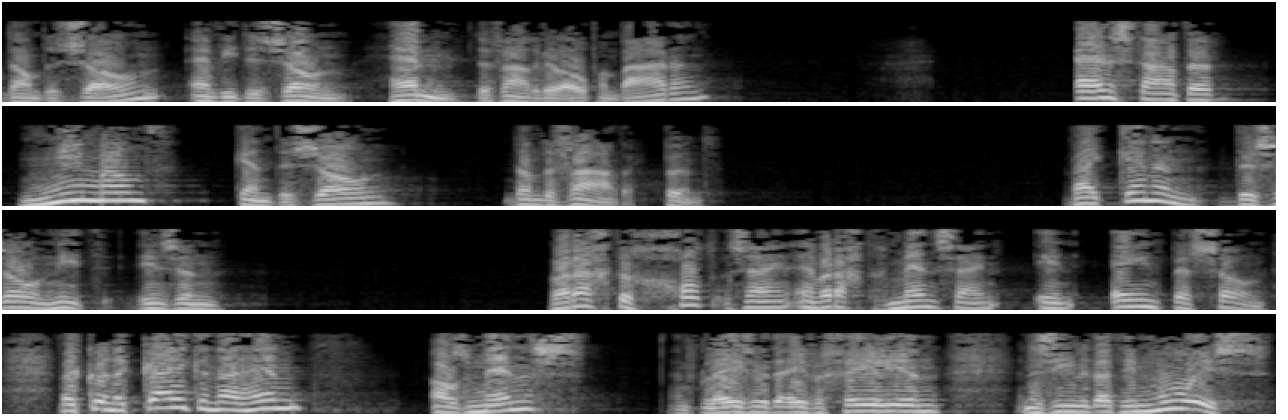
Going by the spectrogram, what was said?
dan de Zoon en wie de Zoon hem, de Vader, wil openbaren. En staat er, niemand kent de Zoon dan de Vader. Punt. Wij kennen de Zoon niet in zijn waarachtig God zijn en waarachtig mens zijn in één persoon. Wij kunnen kijken naar hem als mens, en dan lezen we de evangeliën en dan zien we dat hij moe is.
